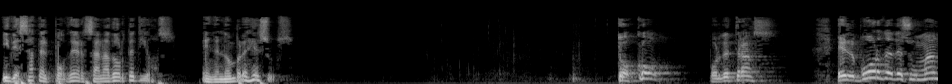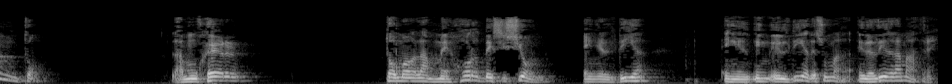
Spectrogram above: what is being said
y desata el poder sanador de Dios. En el nombre de Jesús. Tocó por detrás el borde de su manto. La mujer toma la mejor decisión en el día, en el, día de su en el día de la madre.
